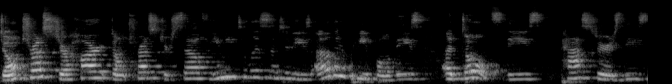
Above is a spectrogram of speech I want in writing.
Don't trust your heart. Don't trust yourself. You need to listen to these other people, these adults, these pastors, these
